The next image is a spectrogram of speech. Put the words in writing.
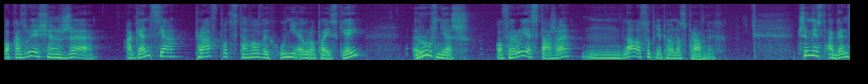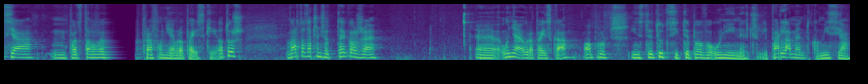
okazuje się, że Agencja Praw Podstawowych Unii Europejskiej również oferuje staże mm, dla osób niepełnosprawnych. Czym jest Agencja mm, Podstawowych Praw Unii Europejskiej? Otóż warto zacząć od tego, że E, Unia Europejska, oprócz instytucji typowo unijnych, czyli Parlament, Komisja,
